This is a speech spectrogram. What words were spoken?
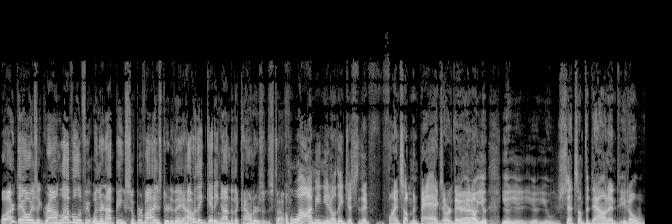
Well, aren't they always at ground level if it, when they're not being supervised, or do they? How are they getting onto the counters and stuff? Well, I mean, you know, they just they find something in bags, or they, Yeah. you know, you you you you you set something down, and you know,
